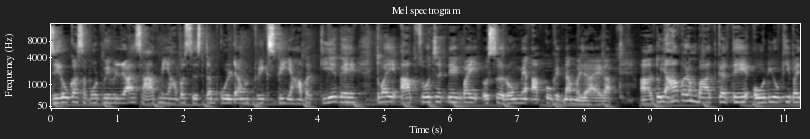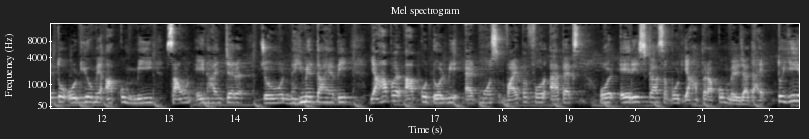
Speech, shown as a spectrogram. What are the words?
ज़ीरो का सपोर्ट भी मिल रहा है। साथ में यहाँ पर सिस्टम कूल डाउन ट्विक्स भी यहाँ पर किए गए हैं। तो भाई आप सोच सकते हैं भाई उस रोम में आपको कितना मज़ा आएगा। आ, तो यहाँ पर हम बात करते हैं ऑडियो की। भाई तो ऑडियो में आपको मी साउंड एनहांचर जो नहीं मिलता है अभी यहाँ पर आपको Dolby Atmos Viper four Apex और एरिस का सपोर्ट यहाँ पर आपको मिल जाता है। तो ये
